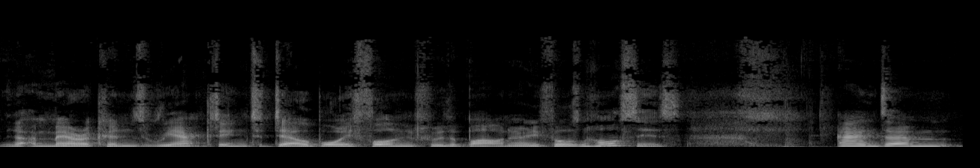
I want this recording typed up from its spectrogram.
you know Americans reacting to Del Boy falling through the bar on Only Fools and Horses, and um,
